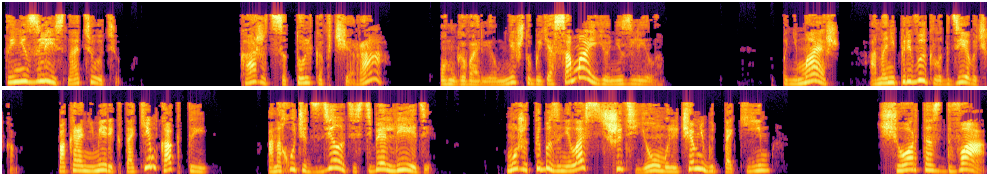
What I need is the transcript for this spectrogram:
ты не злись на тетю. Кажется, только вчера он говорил мне, чтобы я сама ее не злила. Понимаешь, она не привыкла к девочкам, по крайней мере, к таким, как ты. Она хочет сделать из тебя леди. Может, ты бы занялась шитьем или чем-нибудь таким. Черта с два!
